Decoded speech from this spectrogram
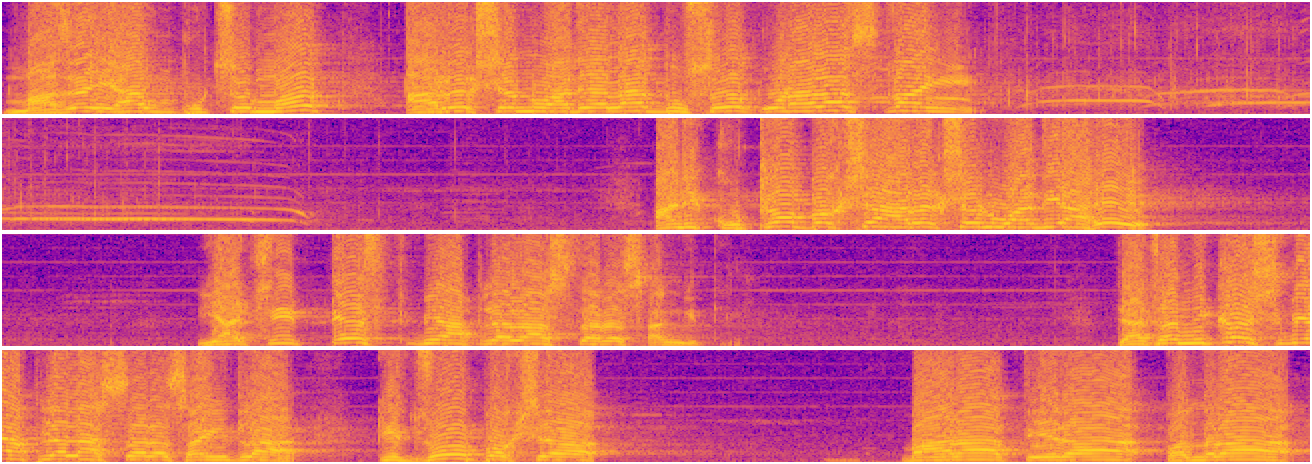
माझं ह्या पुढचं मत आरक्षणवाद्याला दुसरं कोणालाच नाही. आणि कुठला पक्ष आरक्षणवादी आहे याची टेस्ट मी आपल्याला असताना सांगितली. त्याचा निकष मी आपल्याला असताना सांगितला की जो पक्ष बारा तेरा पंधरा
